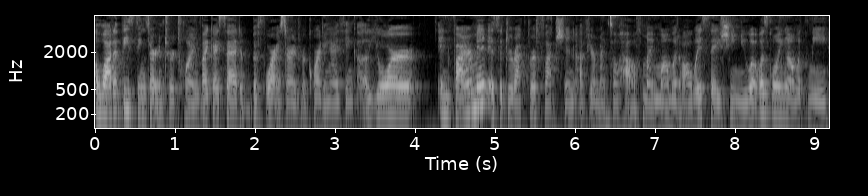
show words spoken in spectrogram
a lot of these things are intertwined. Like I said before I started recording, I think uh, your environment is a direct reflection of your mental health. My mom would always say she knew what was going on with me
